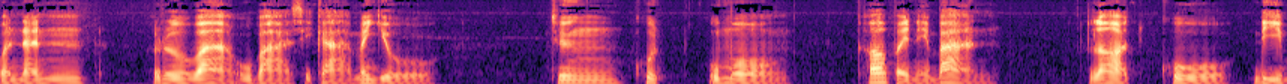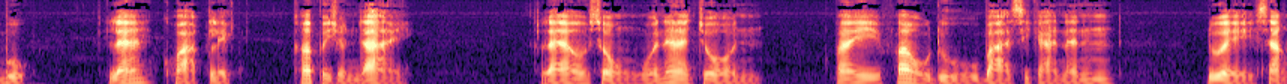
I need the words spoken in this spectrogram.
วันนั้นรู้ว่าอุบาสิกาไม่อยู่ จึงขุดอุโมงค์เข้าไปในบ้าน ลอดคูดีบุก และขวากเหล็กเข้าไปจนได้ แล้วส่งหัวหน้าโจร ไปเฝ้าดูอุบาสิกานั้น ด้วยสั่ง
